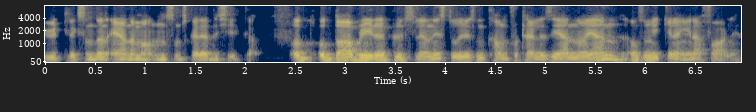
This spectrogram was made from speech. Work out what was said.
ut liksom den ene mannen som skal redde kirka. Og, og, da blir det plutselig en historie som kan fortelles igjen og igjen, og som ikke lenger er farlig.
